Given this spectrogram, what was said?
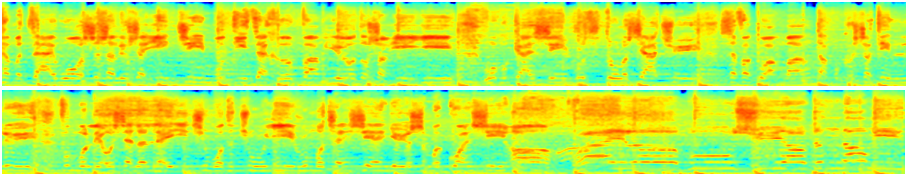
他们在我身上留下印记，目的在何方，又有多少意义？我不甘心如此堕落下去，散发光芒，打破可笑定律。父母流下了泪，引起我的注意，入魔成仙又有什么关系？啊，快乐不需要等到明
